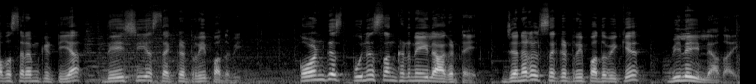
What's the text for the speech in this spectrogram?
അവസരം കിട്ടിയ ദേശീയ സെക്രട്ടറി പദവി. കോൺഗ്രസ് പുനഃസംഘടനയിലാകട്ടെ ജനറൽ സെക്രട്ടറി പദവിക്ക് വിലയില്ലാതായി.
